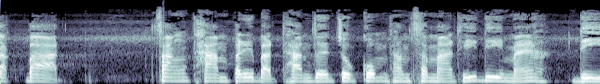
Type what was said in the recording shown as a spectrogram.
ตักบาตรฟังธรรมปฏิบัติธรรมเดินจงกรมทำสมาธิดีไหมดี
